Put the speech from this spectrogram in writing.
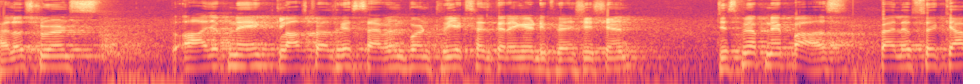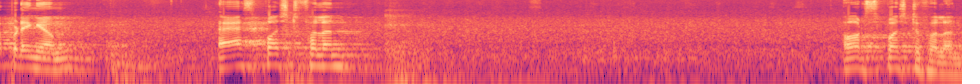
हेलो स्टूडेंट्स तो आज अपने क्लास ट्वेल्थ के 7.3 एक्सरसाइज करेंगे डिफ्रेंशिएशन जिसमें अपने पास पहले उससे क्या पढ़ेंगे हम? अस्पष्ट फलन और स्पष्ट फलन।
